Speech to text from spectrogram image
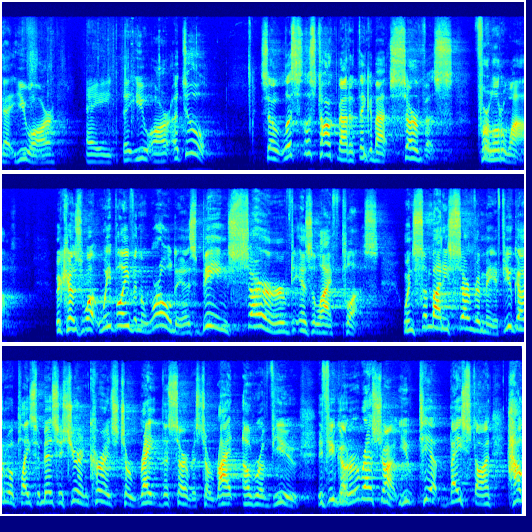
That you are a that you are a tool. So let's let's talk about it. Think about service for a little while, because what we believe in the world is being served is a life plus. When somebody's serving me, if you go to a place of business, you're encouraged to rate the service, to write a review. If you go to a restaurant, you tip based on how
